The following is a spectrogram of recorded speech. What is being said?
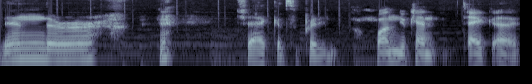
cylinder check. It's a pretty one. You can take a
